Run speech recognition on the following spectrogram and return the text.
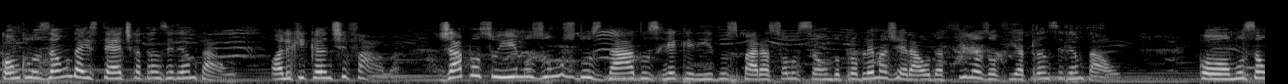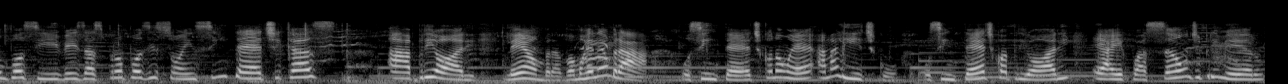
Conclusão da estética transcendental. Olha o que Kant fala. Já possuímos uns dos dados requeridos para a solução do problema geral da filosofia transcendental. Como são possíveis as proposições sintéticas a priori. Lembra? Vamos relembrar. O sintético não é analítico. O sintético a priori é a equação de primeiro,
